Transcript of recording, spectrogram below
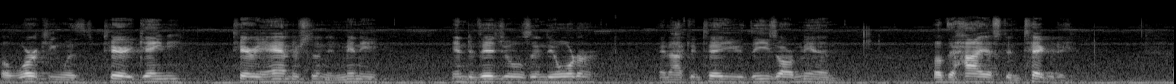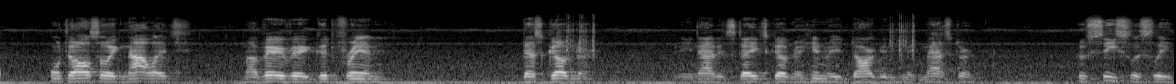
of working with Terry Gainey, Terry Anderson, and many individuals in the order, and I can tell you these are men of the highest integrity. I want to also acknowledge my very, very good friend, best governor in the United States, Governor Henry Dargan McMaster, who ceaselessly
